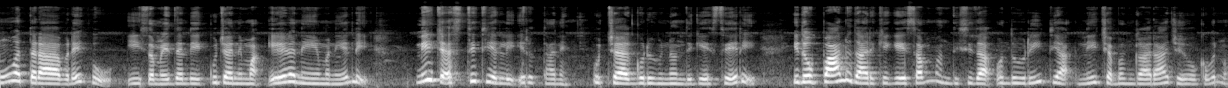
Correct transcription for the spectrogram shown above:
ಮೂವತ್ತರವರೆಗೂ ಈ ಸಮಯದಲ್ಲಿ ಕುಜ ನಿಮ್ಮ ಏಳನೆಯ ಮನೆಯಲ್ಲಿ ನೀಚ ಸ್ಥಿತಿಯಲ್ಲಿ ಇರುತ್ತಾನೆ. ಉಚ್ಚ ಗುರುವಿನೊಂದಿಗೆ ಸೇರಿ ಇದು ಪಾಲುದಾರಿಕೆಗೆ ಸಂಬಂಧಿಸಿದ ಒಂದು ರೀತಿಯ ನೀಚ ಬಂಗಾರ ರಾಜಯೋಗವನ್ನು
